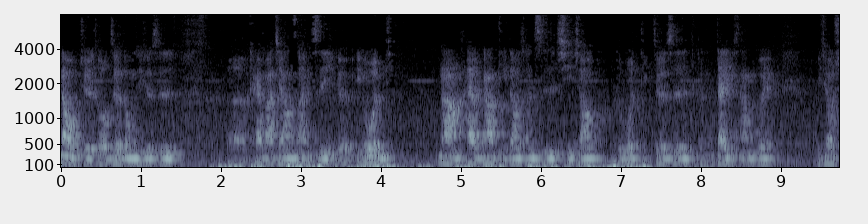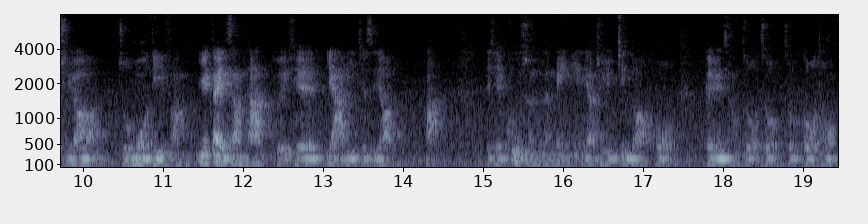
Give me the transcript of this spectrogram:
那我觉得说这个东西就是。呃，开发经销商也是一个一个问题。那还有刚刚提到算是行销的问题，这个是可能代理商会比较需要琢磨的地方，因为代理商他有一些压力，就是要把这些库存可能每年要去进多少货，跟原厂做做做沟通。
